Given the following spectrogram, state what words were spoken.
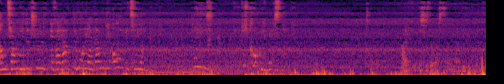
I'm telling you the truth. If I had the money, I'd hand it over to you. Please, just cut me a bit slack. Mike, this is the last time I'll give you anything.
